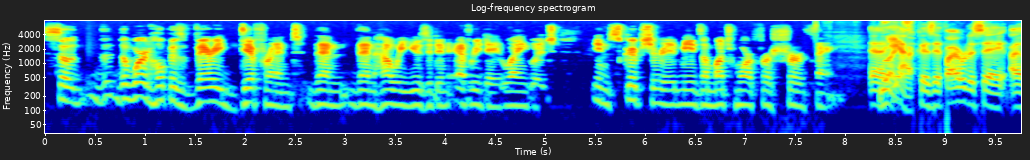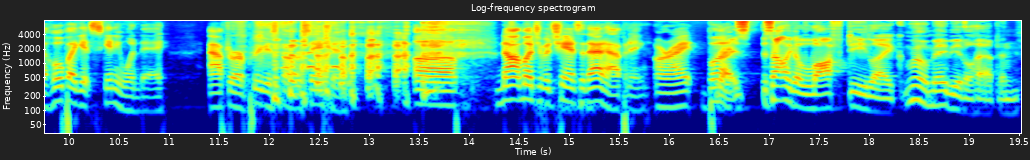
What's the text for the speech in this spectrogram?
so the, the word hope is very different than than how we use it in everyday language. In scripture it means a much more for sure thing. Uh, Right. Yeah, because if I were to say, I hope I get skinny one day after our previous conversation, uh, not much of a chance of that happening. All right, but right. It's, it's not like a lofty, like, well, maybe it'll happen.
